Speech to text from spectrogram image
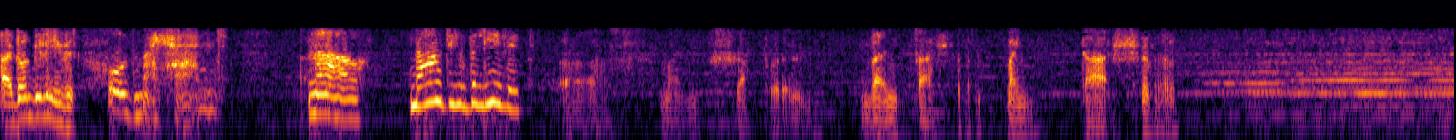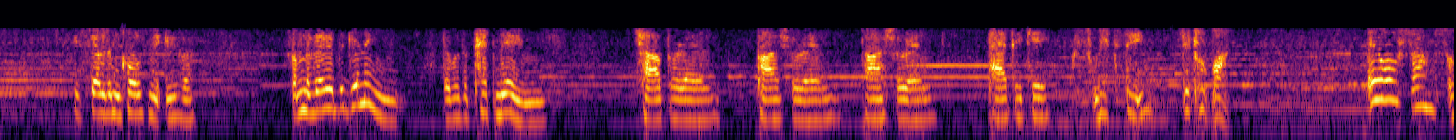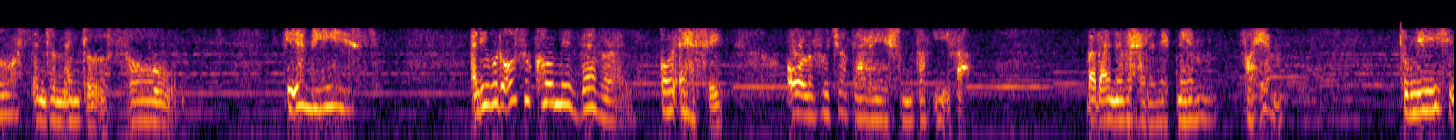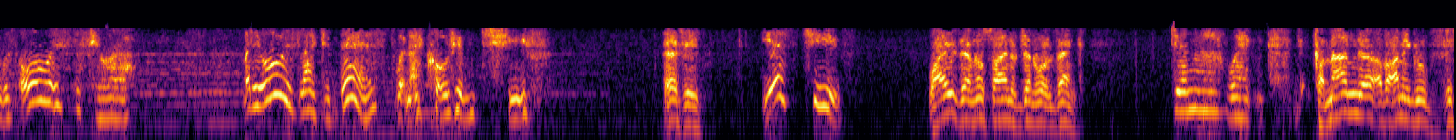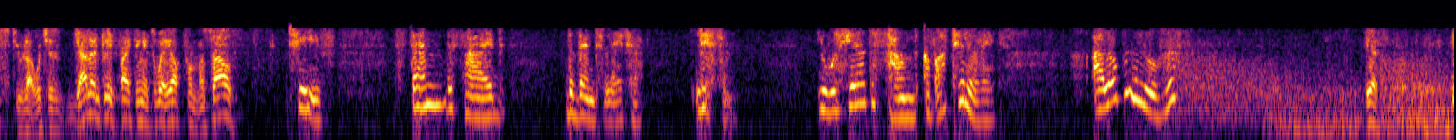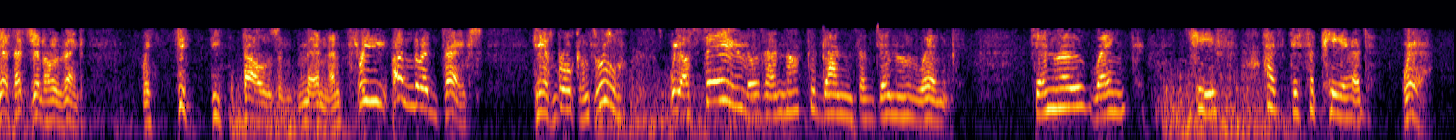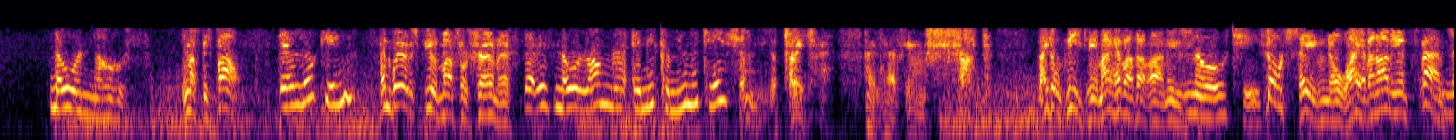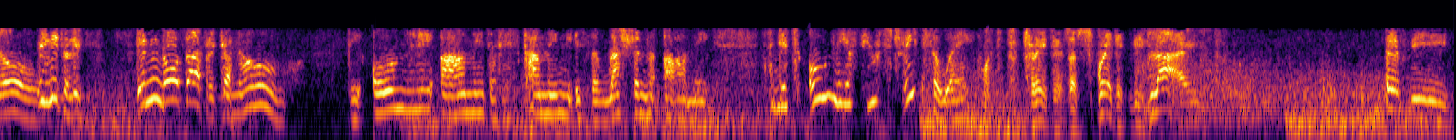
I don't believe it. Hold my hand. Now, now do you believe it? Ah, mein Schapperl, mein Tascherl, mein Tascherl. He seldom calls me Eva. From the very beginning, there were the pet names. Chaparral, Pascherel, Pascherel, Patty Cake, Sweet Thing, Little One. They all sound so sentimental, so Viennese. And he would also call me Veverel or Effie, all of which are variations of Eva. But I never had a nickname for him. To me, he was always the Fuhrer. But he always liked it best when I called him Chief. Effie, Yes, Chief. why is there no sign of General Wenck? General Wenck. Commander of Army Group Vistula, which is gallantly fighting its way up from the south. Chief, stand beside the ventilator. Listen. You will hear the sound of artillery. I'll open the Louvre. Yes. Yes, that's General Wenck. With 50,000 men and 300 tanks. He has broken through. We are saved. Those are not the guns of General Wenck. General Wenck, Chief, has disappeared. Where? No one knows. He must be found. They're looking. And where is Field Marshal Schörner? There is no longer any communication. He's a traitor. I'll have him shot. I don't need him. I have other armies. No, Chief. Don't say no. I have an army in France. No. In Italy. In North Africa. No. The only army that is coming is the Russian army. And it's only a few streets away. What traitors are spreading these lies? Effie,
